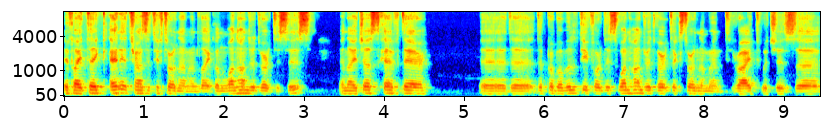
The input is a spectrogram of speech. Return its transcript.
if I take any transitive tournament, like on 100 vertices, and I just have there uh, the, the probability for this 100 vertex tournament, right, which is uh,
